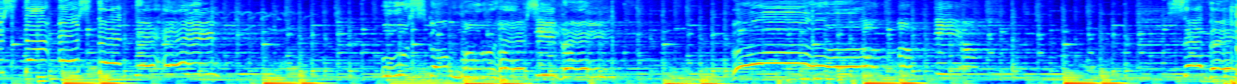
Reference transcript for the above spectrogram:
Esta es de rey, Usco Murresi Rey. baby.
